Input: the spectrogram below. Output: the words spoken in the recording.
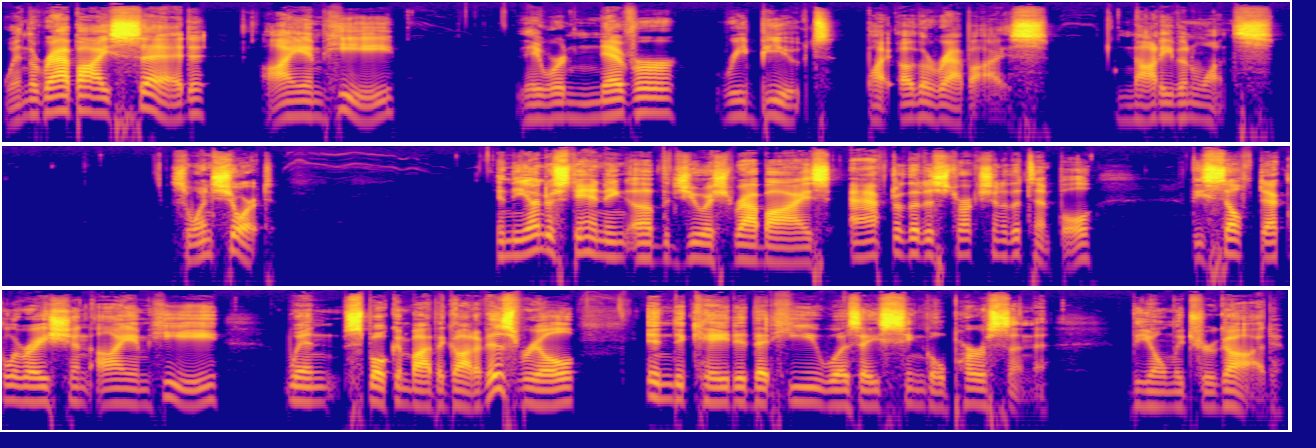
When the rabbi said, I am he, they were never rebuked by other rabbis, not even once. So, in short, in the understanding of the Jewish rabbis after the destruction of the temple, the self declaration, I am he, when spoken by the God of Israel, indicated that he was a single person, the only true God.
